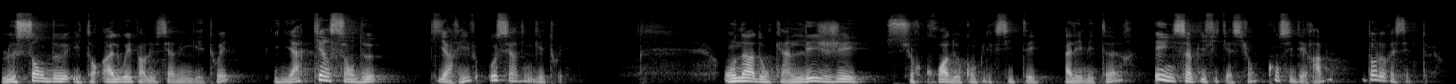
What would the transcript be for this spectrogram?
Le 102 étant alloué par le Serving Gateway, il n'y a qu'un 102 qui arrive au Serving Gateway. On a donc un léger surcroît de complexité à l'émetteur et une simplification considérable dans le récepteur.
